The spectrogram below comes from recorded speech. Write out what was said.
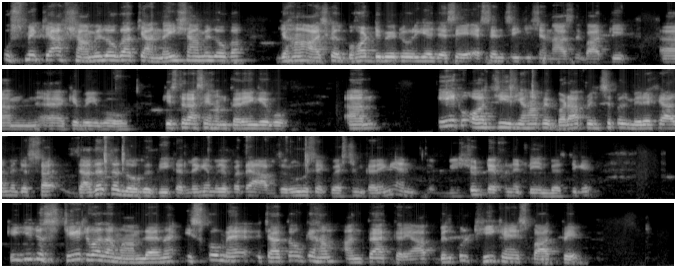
उसमें क्या शामिल होगा क्या नहीं शामिल होगा। यहाँ आजकल बहुत डिबेट हो रही है जैसे एसएनसी की शहनाज ने बात की कि भाई वो किस तरह से हम करेंगे वो। आम, एक और चीज़ यहाँ पे बड़ा प्रिंसिपल मेरे ख्याल में जो ज़्यादातर लोग अग्री कर लेंगे। मुझे पता है आप ज़रूर उसे क्वेश्चन करेंगे and we should definitely investigate कि ये जो स्टेट वाला मामला है ना इसको मैं चाहता हूँ कि हम अनपैक करें। आप बिल्कुल ठीक हैं इस बात पे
